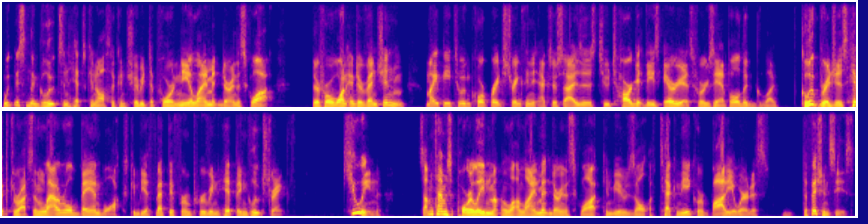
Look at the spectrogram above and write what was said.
Weakness in the glutes and hips can also contribute to poor knee alignment during the squat. Therefore, one intervention might be to incorporate strengthening exercises to target these areas. For example, the like Glute bridges, hip thrusts, and lateral band walks can be effective for improving hip and glute strength. Cueing. Sometimes poor alignment during the squat can be a result of technique or body awareness deficiencies.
